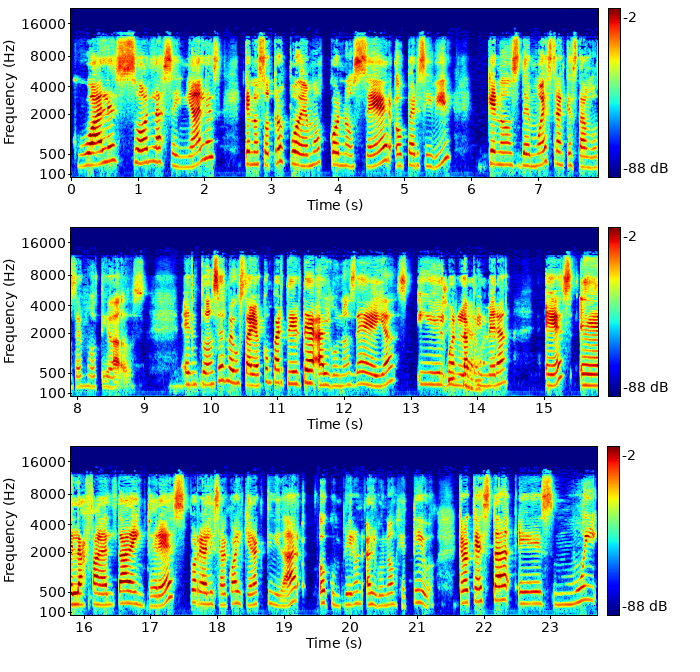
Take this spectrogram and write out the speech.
cuáles son las señales que nosotros podemos conocer o percibir que nos demuestran que estamos desmotivados. Entonces, me gustaría compartirte algunas de ellas. Y bueno, la primera es eh, la falta de interés por realizar cualquier actividad o cumplir algún objetivo. Creo que esta es muy,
